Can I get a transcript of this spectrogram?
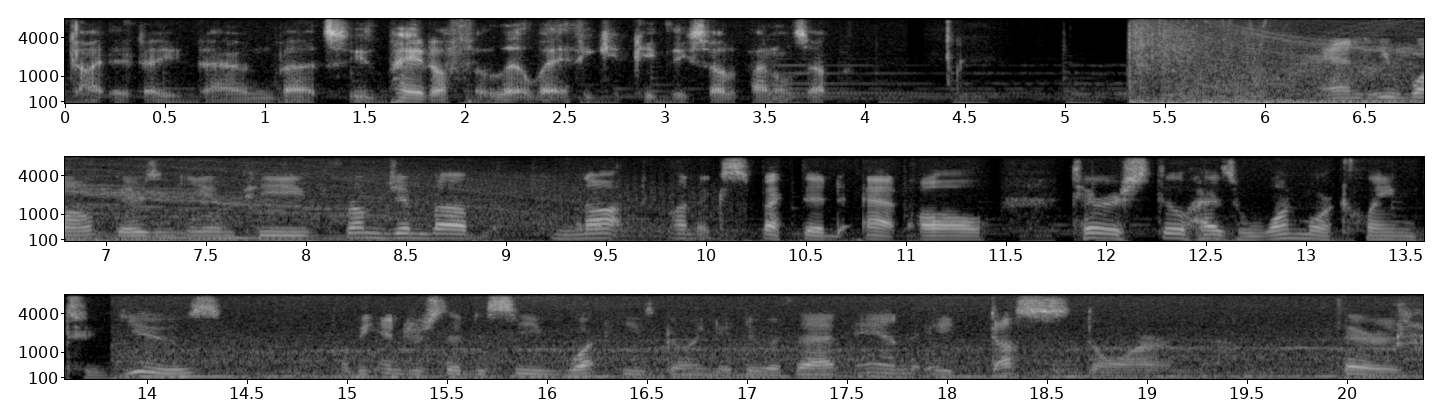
deep, deep down, but he's paid off a little bit if he can keep these solar panels up. and he won't. There's an EMP from Jim Bob, not unexpected at all. Terror still has one more claim to use. I'll be interested to see what he's going to do with that, and a dust storm. Terror's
